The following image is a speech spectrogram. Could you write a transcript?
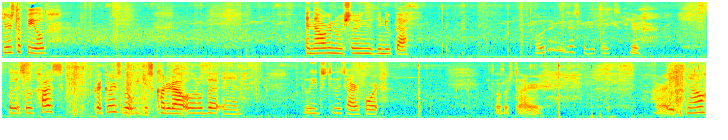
here's the field. And now we're gonna be showing you the new path. Are we gonna use this for dirt bikes? Here. Look at so it has prickers, but we just cut it out a little bit and it leads to the tire fort. Throw those tires. Alright, now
